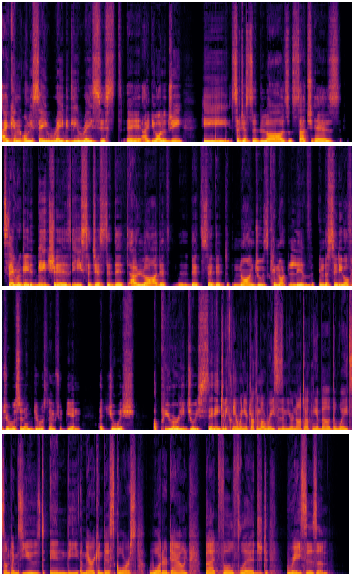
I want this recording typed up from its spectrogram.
I can only say, rabidly racist uh, ideology. He suggested laws such as segregated beaches. He suggested that a law that that said that non-Jews cannot live in the city of Jerusalem. Jerusalem should be a Jewish a purely Jewish city. To be clear, when you're talking about racism, you're not talking about the way it's sometimes used in the American discourse, watered down, but full fledged racism,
